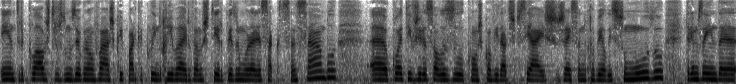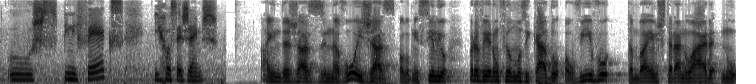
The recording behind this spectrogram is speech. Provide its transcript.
entre claustros do Museu Grão Vasco e Parque Aquilino Ribeiro, vamos ter Pedro Moreira Sax Ensemble, uh, o coletivo Girassol Azul com os convidados especiais Jason Rebelo e Sumudo. Teremos ainda os Spinifex e José James. Ainda jazz na rua e jazz ao domicílio para ver um filme musicado ao vivo. Também estará no ar no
